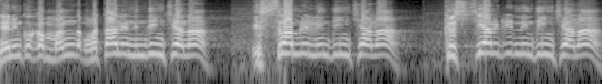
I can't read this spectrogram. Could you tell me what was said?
నేను ఇంకొక మంద మతాన్ని నిందించానా? ఇస్లాంని నిందించానా? క్రిస్టియానిటీని నిందించానా?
